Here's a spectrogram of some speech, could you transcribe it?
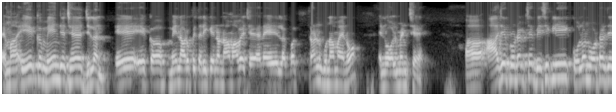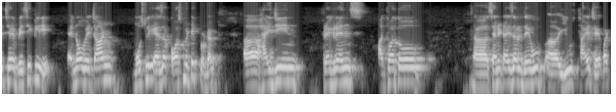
એમાં એક મેઇન જે છે જીલન, એ એક મેઇન આરોપી તરીકે એનું નામ આવે છે અને એ લગભગ ત્રણ ગુનામાં એનો ઇન્વોલ્વમેન્ટ છે. આ જે પ્રોડક્ટ છે બેસિકલી કોલોન વોટર જે છે બેસિકલી એનો વેચાણ mostly as a cosmetic product hygiene fragrance અથવા તો સેનિટાઈઝર જેવું યુઝ થાય છે. બટ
